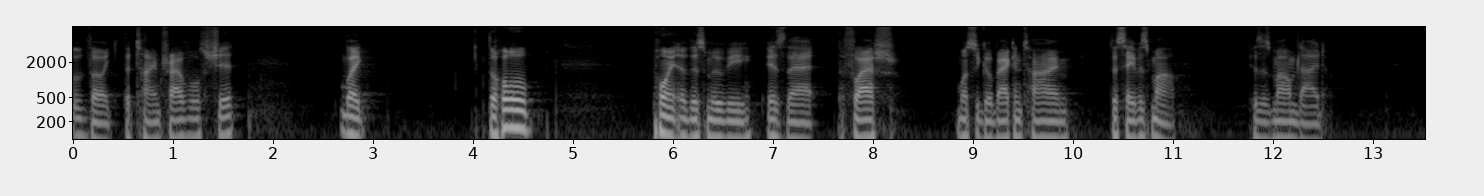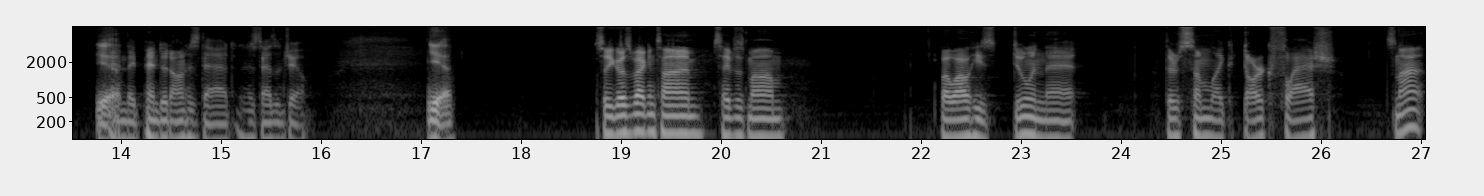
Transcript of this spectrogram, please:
the like the time travel shit. Like the whole point of this movie is that the Flash wants to go back in time to save his mom because his mom died Yeah, and they pinned it on his dad and his dad's in jail. yeah. So he goes back in time, saves his mom. But while he's doing that, there's some like dark flash. It's not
